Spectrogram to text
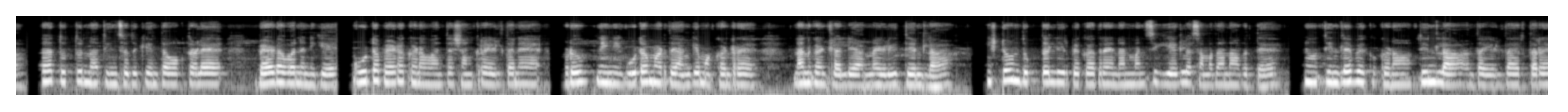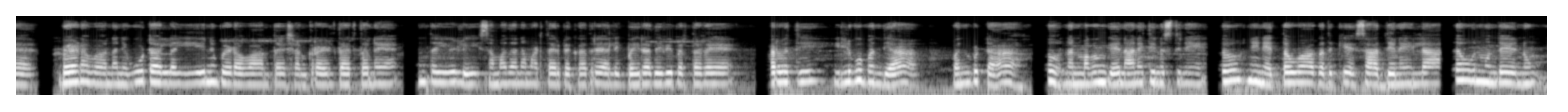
ತುತ್ತನ್ನ ತಿನ್ಸೋದಕ್ಕೆ ಅಂತ ಹೋಗ್ತಾಳೆ. ಬೇಡವ ನನಗೆ. ಊಟ ಬೇಡ ಕಣವ ಅಂತ ಶಂಕರ ಹೇಳ್ತಾನೆ. ನೋಡು ನೀನು ಈಗ ಊಟ ಮಾಡ್ದೆ ಹಂಗೆ ಮಕ್ಕಂಡ್ರೆ ನನ್ನ ಗಂಟ್ಲಲ್ಲಿ ಅನ್ನ ಇಳಿತೇನ್ಲ ಇಷ್ಟೊಂದು ದುಃಖದಲ್ಲಿ ಇರ್ಬೇಕಾದ್ರೆ ನನ್ನ ಮನಸ್ಸಿಗೆ ಹೇಗ್ಲ ಸಮಾಧಾನ ಆಗುತ್ತೆ? ನೀವು ತಿನ್ಲೇಬೇಕು ಕಣ, ತಿನ್ಲಾ ಅಂತ ಹೇಳ್ತಾ ಇರ್ತಾರೆ. ಬೇಡವ, ನನಗೆ ಊಟ ಅಲ್ಲ, ಏನು ಬೇಡವ ಅಂತ ಶಂಕರ ಹೇಳ್ತಾ ಇರ್ತಾನೆ. ಅಂತ ಹೇಳಿ ಸಮಾಧಾನ ಮಾಡ್ತಾ ಇರ್ಬೇಕಾದ್ರೆ ಅಲ್ಲಿಗೆ ಭೈರಾದೇವಿ ಬರ್ತಾಳೆ ಪಾರ್ವತಿ, ಇಲ್ಲಿಗೂ ಬಂದ್ಯಾ? ಬಂದ್ಬಿಟ್ಟ? ನನ್ನ ಮಗಂಗೆ ನಾನೇ ತಿನ್ನಿಸ್ತೀನಿ. ನೀನ್ ಎತ್ತವ್ವ ಆಗೋದಕ್ಕೆ ಸಾಧ್ಯನೇ ಇಲ್ಲ. ಅವನ್ ಮುಂದೆ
